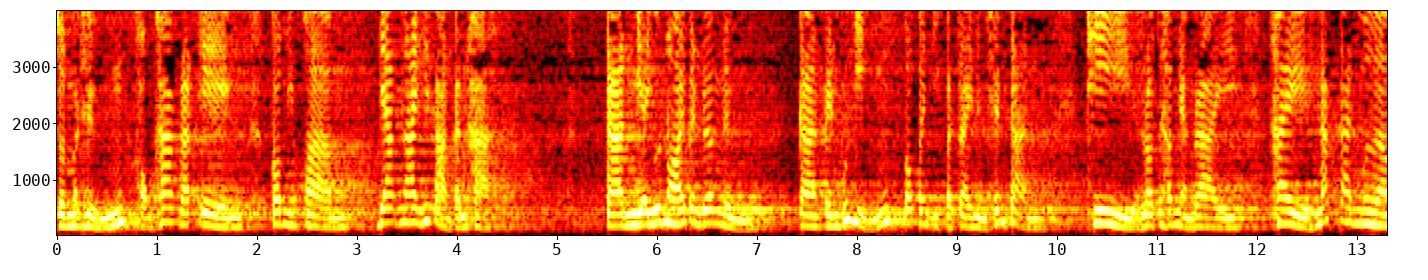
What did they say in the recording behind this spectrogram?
จนมาถึงของภาครัฐเอง ก็มีความยากง่ายที่ต่างกันค่ะ การมีอายุน้อยเป็นเรื่องหนึ่ง การเป็นผู้หญิงก็เป็นอีกปัจจัยหนึ่งเช่นกัน ที่เราจะทำอย่างไร ให้นักการเมือง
